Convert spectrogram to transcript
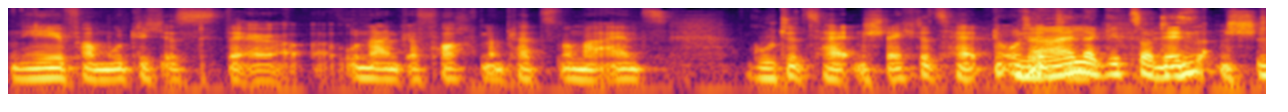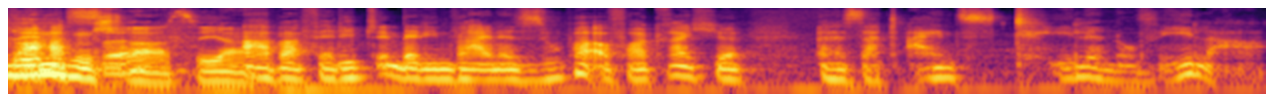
nee, vermutlich ist der unangefochtene Platz Nummer eins gute Zeiten, schlechte Zeiten oder Nein, da gibt's diese Lindenstraße. Lindenstraße, ja. Aber Verliebt in Berlin war eine super erfolgreiche äh, Sat 1 Telenovela.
